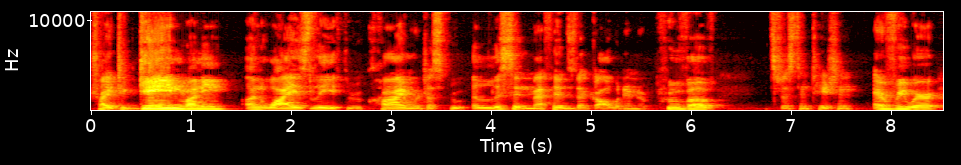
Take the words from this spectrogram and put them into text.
try to gain money unwisely through crime or just through illicit methods that God wouldn't approve of. It's just temptation everywhere.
